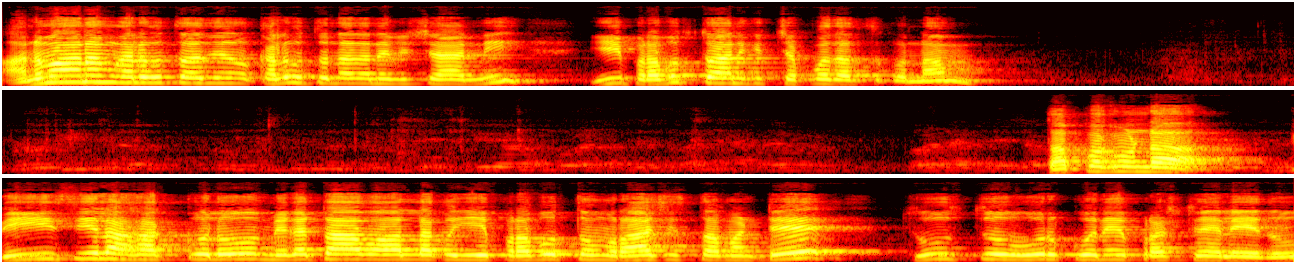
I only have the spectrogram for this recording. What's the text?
అనుమానం కలుగుతుంది కలుగుతున్నదనే విషయాన్ని ఈ ప్రభుత్వానికి చెప్పదలుచుకున్నాం. తప్పకుండా బీసీల హక్కులు మిగతా వాళ్ళకు ఈ ప్రభుత్వం రాసిస్తామంటే చూస్తూ ఊరుకునే ప్రశ్నే లేదు.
